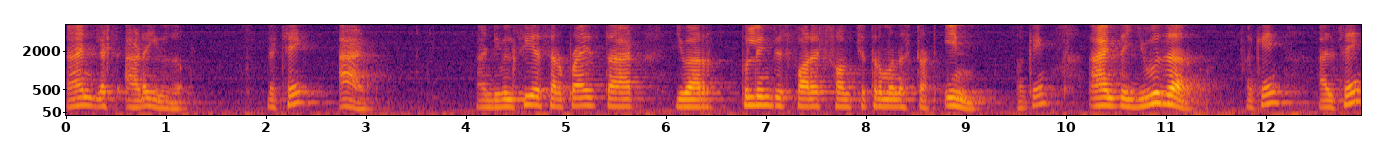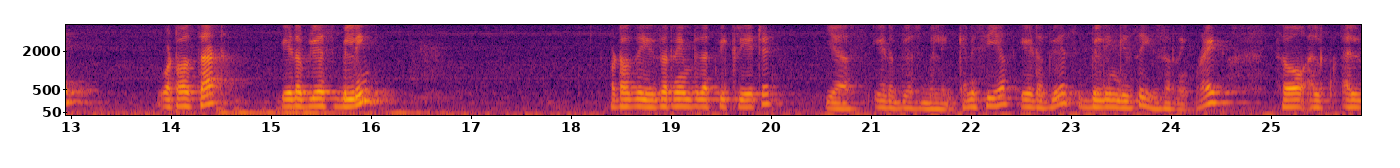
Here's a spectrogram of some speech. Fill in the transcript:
and let's add a user. Let's say add. And you will see a surprise that you are pulling this forest from chaturmanas.in okay and the user okay I'll say what was that? AWS billing. What was the username that we created? Yes AWS billing. Can you see here? AWS billing is the username right? So I'll, I'll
